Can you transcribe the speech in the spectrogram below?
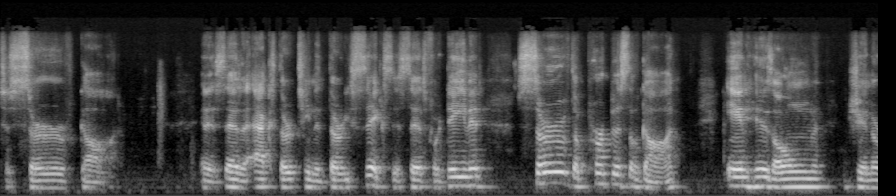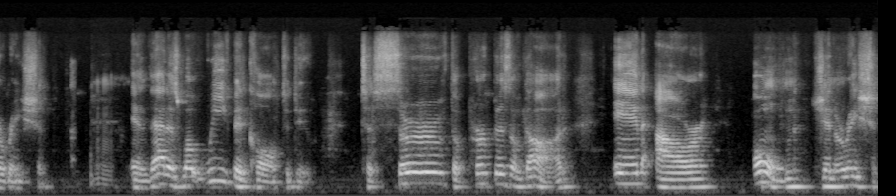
to serve God. And it says in Acts 13 and 36, it says, For David served the purpose of God in his own generation. And that is what we've been called to do to serve the purpose of God in our own generation.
